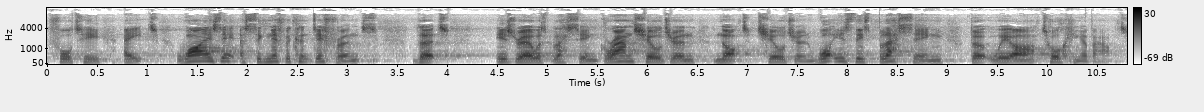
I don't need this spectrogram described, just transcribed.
48. Why is it a significant difference that Israel was blessing grandchildren, not children. What is this blessing that we are talking about?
